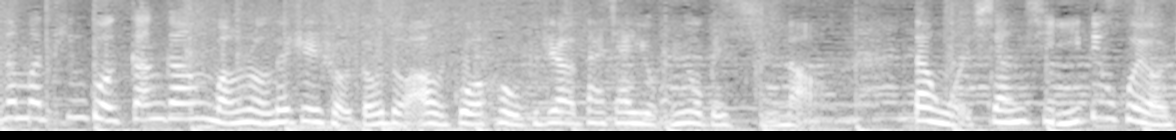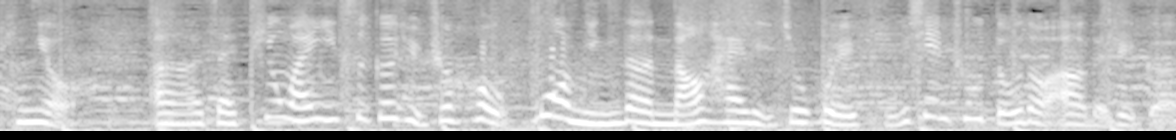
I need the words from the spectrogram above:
那么听过刚刚王蓉的这首《抖抖奥》过后，不知道大家有没有被洗脑？但我相信一定会有听友，呃，在听完一次歌曲之后，莫名的脑海里就会浮现出《抖抖奥》的这个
